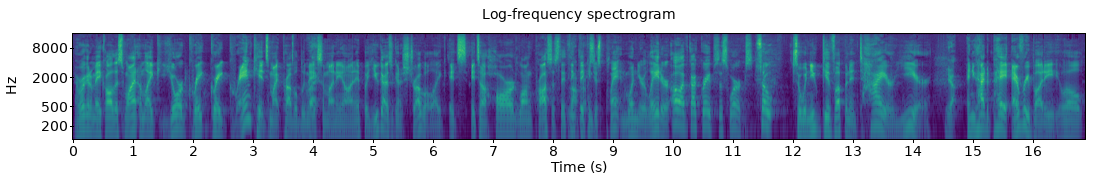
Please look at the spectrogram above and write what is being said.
and we're gonna make all this wine. I'm like, your great great grandkids might probably make Right. some money on it, but you guys are gonna struggle. Like it's it's a hard, long process. They think Long they can just plant, and one year later, oh, I've got grapes. This works. So So when you give up an entire year, Yeah. and you had to pay everybody, well,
